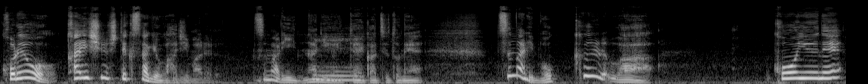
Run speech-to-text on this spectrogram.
これを回収していく作業が始まる。つまり何が言いたいかというとね、つまり僕は、こういうね、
